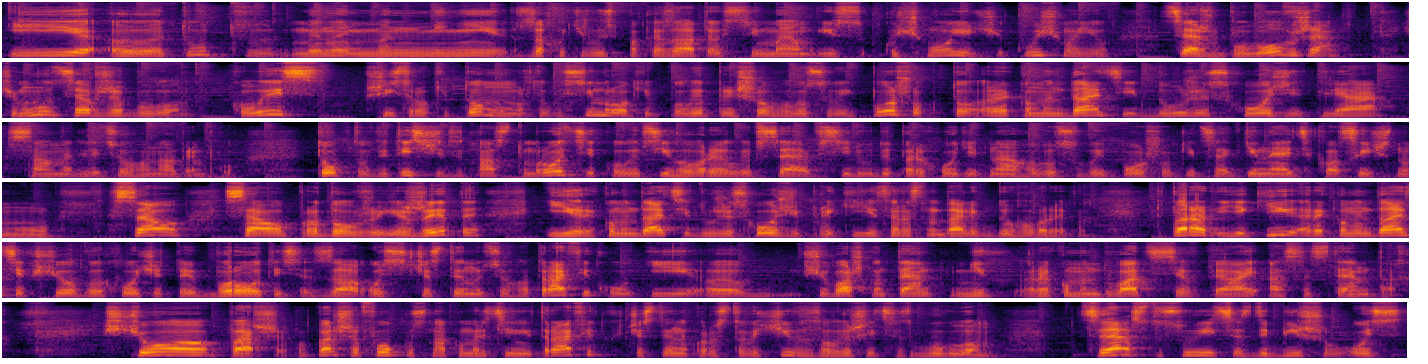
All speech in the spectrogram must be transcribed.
І е, тут мені, мені захотілося показати ось цей мем із кучмою чи кучмою. Це ж було вже. Чому це вже було? Колись 6 років тому, можливо, 7 років, коли прийшов голосовий пошук, то рекомендації дуже схожі для саме для цього напрямку. Тобто, в 2019 році, коли всі говорили, все, всі люди переходять на голосовий пошук, і це кінець класичному SEO, SEO продовжує жити, і рекомендації дуже схожі, про які я зараз надалі буду говорити. Тепер які рекомендації, якщо ви хочете боротися за ось частину цього трафіку, і е, щоб ваш контент міг рекомендуватися в AI-асистентах? Що перше, по-перше, фокус на комерційний трафік, частина користувачів залишиться з Гуглом. Це стосується здебільшого ось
